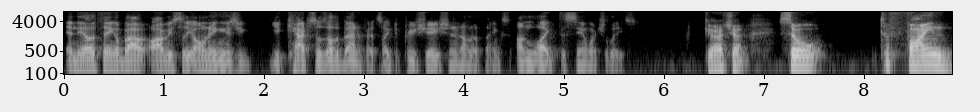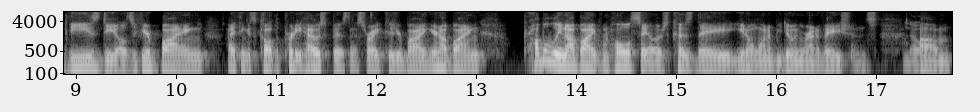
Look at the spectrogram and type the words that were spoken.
and the other thing about obviously owning is you you catch those other benefits like depreciation and other things, unlike the sandwich lease. Gotcha. So to find these deals, if you're buying, I think it's called the pretty house business, right? Because you're buying, you're not buying, probably not buying from wholesalers because they you don't want to be doing renovations. No, Um,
